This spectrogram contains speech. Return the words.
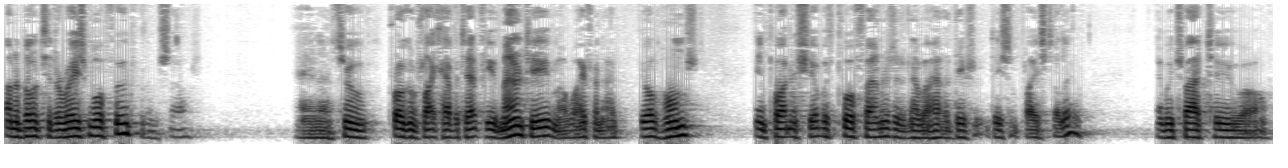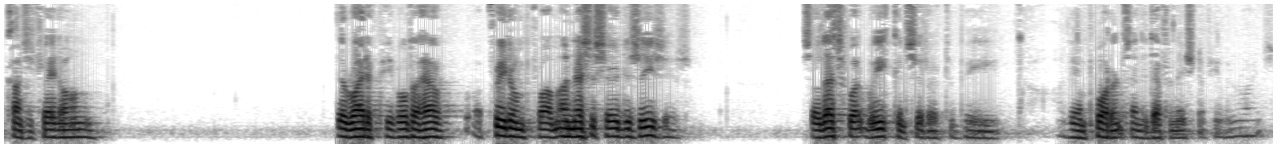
an ability to raise more food for themselves. And uh, through programs like Habitat for Humanity, my wife and I build homes in partnership with poor families that have never had a decent, decent place to live and we try to uh, concentrate on the right of people to have freedom from unnecessary diseases. So that's what we consider to be the importance and the definition of human rights.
